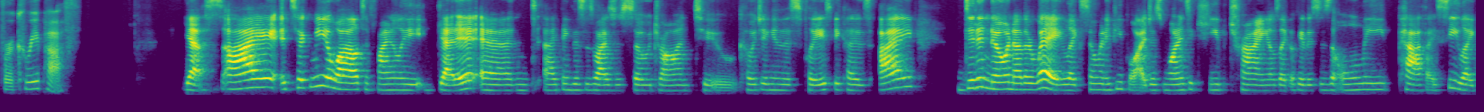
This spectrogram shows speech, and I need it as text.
for a career path? Yes, I it took me a while to finally get it and I think this is why I was just so drawn to coaching in this place because I didn't know another way like so many people. I just wanted to keep trying. I was like, okay, this is the only path I see like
